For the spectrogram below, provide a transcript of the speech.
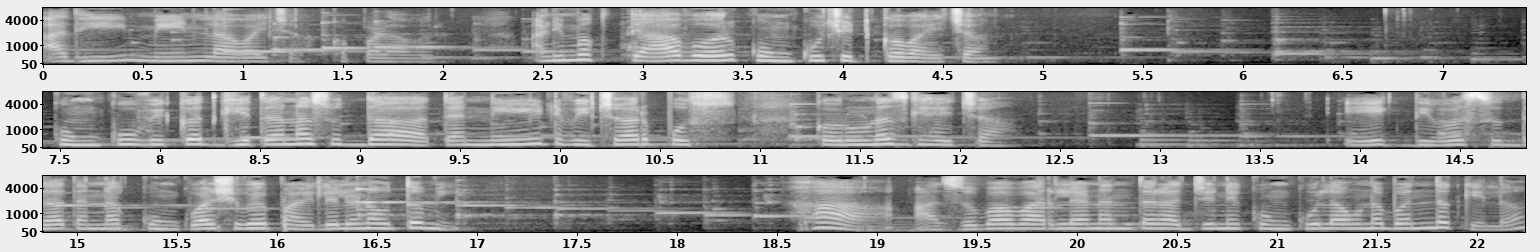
आधी मेण लावायच्या कपाळावर आणि मग त्यावर कुंकू चिटकवायच्या. कुंकू विकत घेताना सुद्धा त्या नीट विचारपूस करूनच घ्यायच्या. एक दिवस सुद्धा त्यांना कुंकवाशिवाय पाहिलेलं नव्हतं मी. हा आजोबा वारल्यानंतर आजीने कुंकू लावणं बंद केलं.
